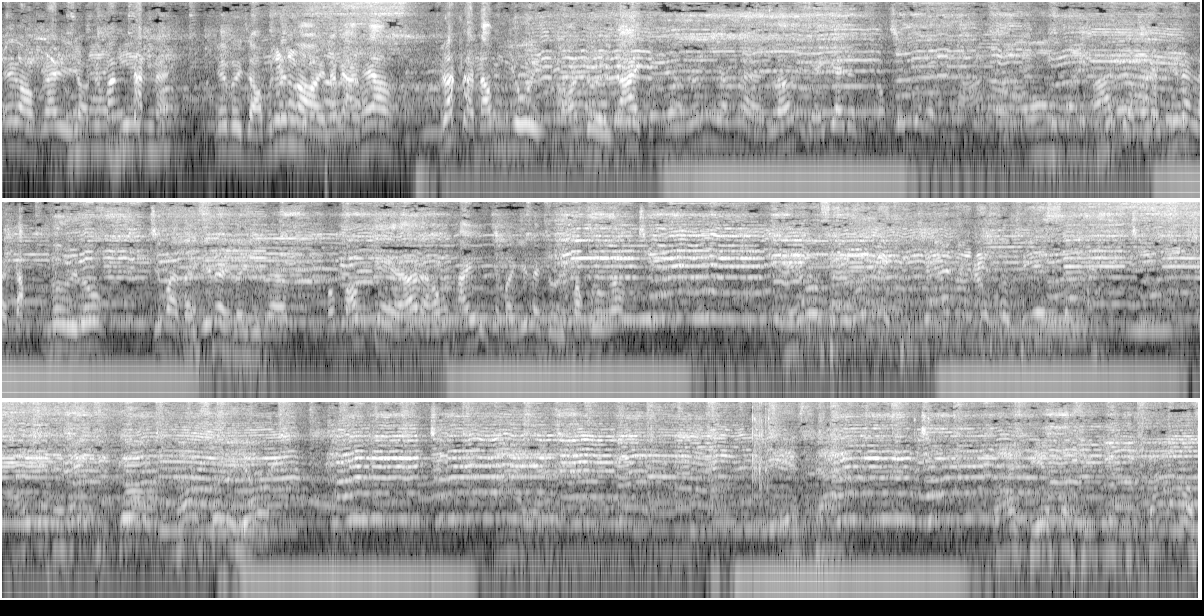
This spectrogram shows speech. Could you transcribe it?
cái còn ra resort nó vắng tanh này nhưng resort mình đứng ngồi các bạn thấy không? Rất là đông vui mọi người ai cũng lớn là lớn vậy gia đình không có gia đình nhỏ rồi. Đó là dưới đây là gặp người luôn. Nhưng mà tại dưới này là gì là bóng bóng che đó là không thấy nhưng mà dưới là người không luôn á. Tenemos algún mexicano en esta fiesta. Alguien de México, solo yo. Fiestas sin mexicanos.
